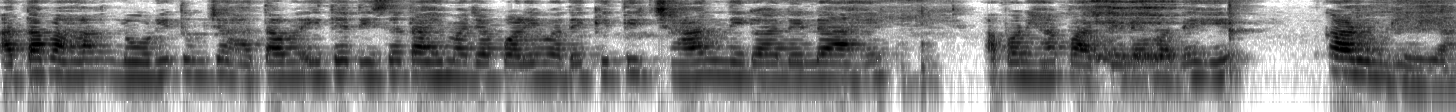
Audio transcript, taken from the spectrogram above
आता पहा लोणी तुमच्या हातामध्ये इथे दिसत आहे माझ्या पळीमध्ये. किती छान निघालेलं आहे. आपण ह्या पातेल्यामध्ये हे काढून घेऊया.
